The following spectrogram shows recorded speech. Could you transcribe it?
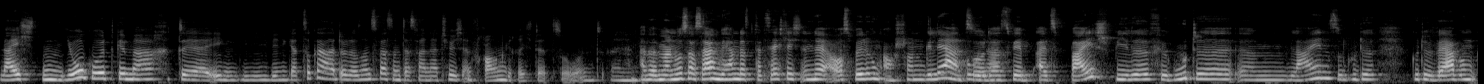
leichten Joghurt gemacht, der irgendwie weniger Zucker hat oder sonst was. Und das war natürlich an Frauen gerichtet. So. Und, ähm Aber man muss auch sagen, wir haben das tatsächlich in der Ausbildung auch schon gelernt, oh, so ja. dass wir als Beispiele für gute ähm, Lines und gute, gute Werbung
